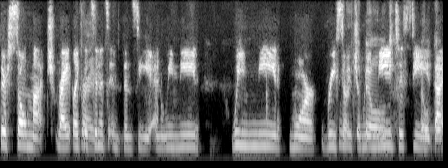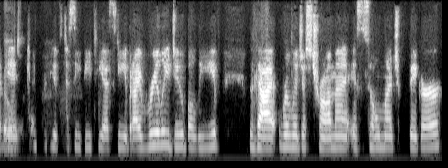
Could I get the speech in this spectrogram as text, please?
there's so much right like Right. it's in its infancy and we need we need more research to we need to see build, build, that build. it contributes to cptsd but i really do believe that religious trauma is so much bigger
